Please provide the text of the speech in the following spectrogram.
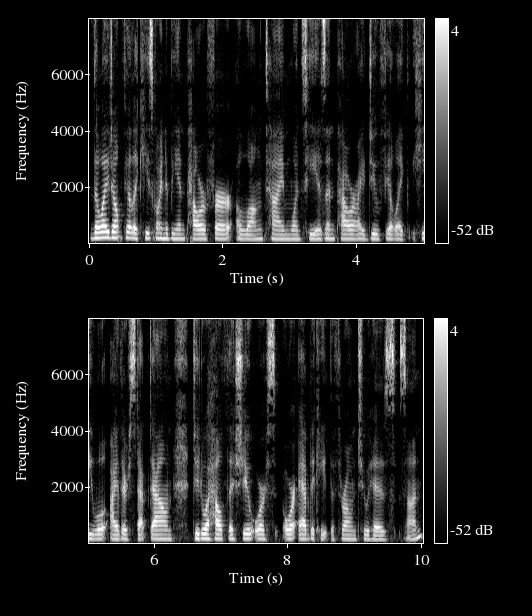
Though I don't feel like he's going to be in power for a long time once he is in power, I do feel like he will either step down due to a health issue or, or abdicate the throne to his son.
